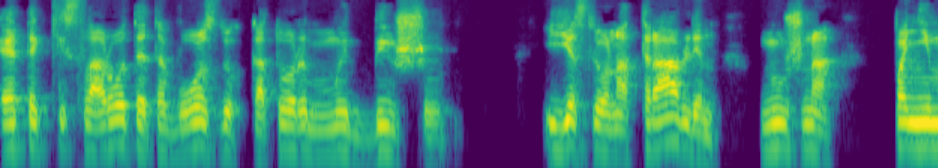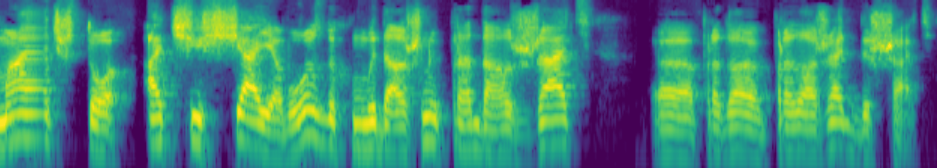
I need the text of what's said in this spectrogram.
это кислород, это воздух, которым мы дышим. И если он отравлен, нужно понимать, что очищая воздух, мы должны продолжать, э, продолжать дышать.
